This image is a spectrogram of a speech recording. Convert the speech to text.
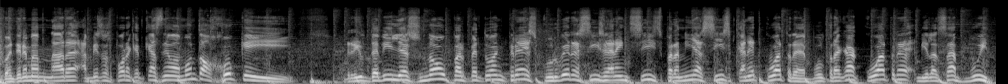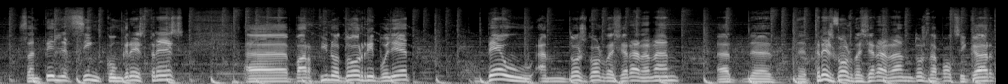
I continuem amb, ara amb més esport. En aquest cas anem al món del hockey. Riu de Villes 9, Perpetuant 3, Corbera 6, Arenys 6, Premià 6, Canet 4, Voltregà 4, Vilassar 8, Centelles 5, Congrés 3, eh, Barcino 2, Ripollet 10, amb dos gols de Gerard Aran, eh, eh, tres gols de Gerard Aran, dos de Pol Sicard,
